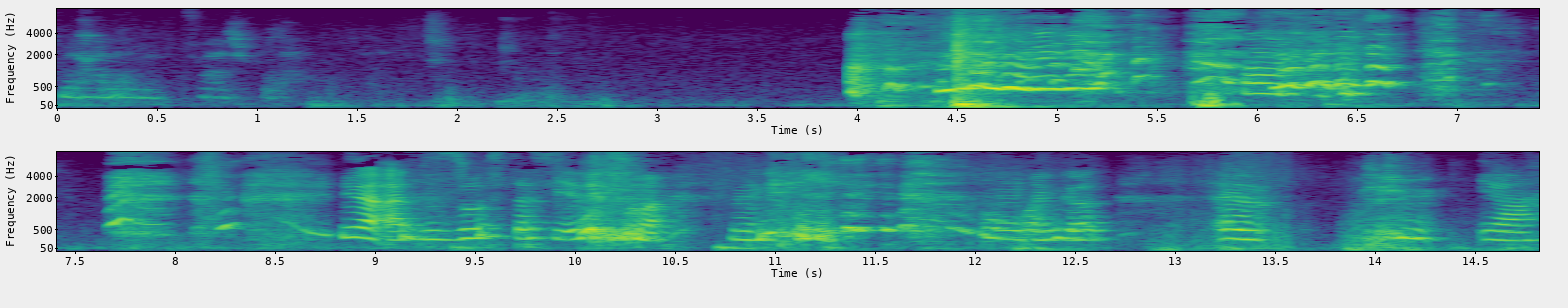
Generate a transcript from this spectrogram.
Wir rennen zwei Ja, also so ist das jedes Mal, wenn ich. Oh mein Gott. Ähm, ja,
